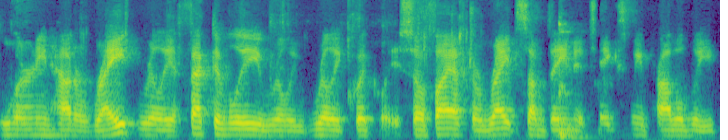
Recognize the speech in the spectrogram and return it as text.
learning how to write really effectively, really, really quickly. So if I have to write something, it takes me probably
